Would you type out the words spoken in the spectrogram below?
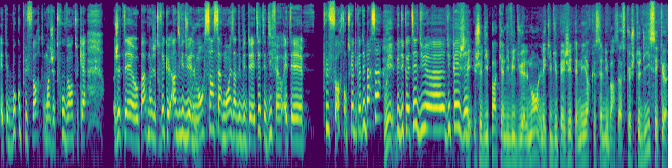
étaient beaucoup plus fortes. Moi, je trouve, en tout cas, j'étais au parc. Moi, j'ai trouvé que individuellement, sincèrement, les individualités étaient différentes. Plus forte, en tout cas du côté Barça, Oui. que du côté du, euh, du PSG. Mais je dis pas qu'individuellement, l'équipe du PSG était meilleure que celle du Barça. Ce que je te dis, c'est que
